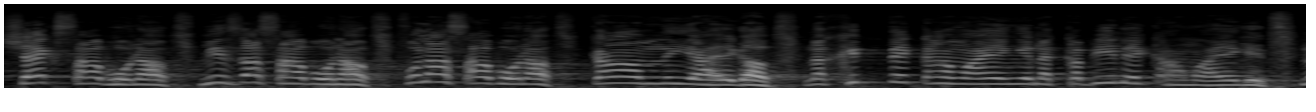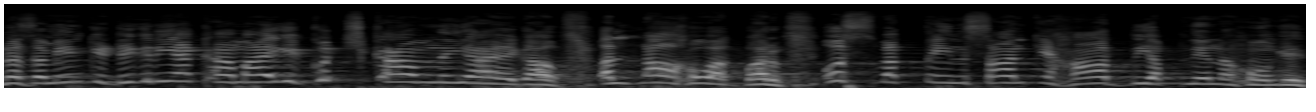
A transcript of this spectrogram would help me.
शेख साहब होना, मिर्ज़ा साहब होना, फुला साहब होना, काम नहीं आएगा। न खित्ते काम आएँगे, न कबीले काम आएँगे, न ज़मीन की डिग्रियाँ काम आएगी, कुछ काम नहीं आएगा। अल्लाह अकबर, उस वक्त इंसान के हाथ भी अपने ना होंगे।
